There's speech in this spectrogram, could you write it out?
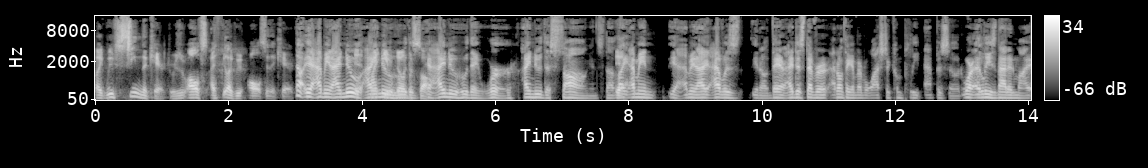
Like we've seen the characters. We've all, I feel like we've all seen the characters. No, yeah, I mean, I knew, It I knew who the the, song. yeah, I knew who they were. I knew the song and stuff. Yeah. Like, I mean, yeah, I mean, I, I was, you know, there. I just never, I don't think I've ever watched a complete episode, or at least not in my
